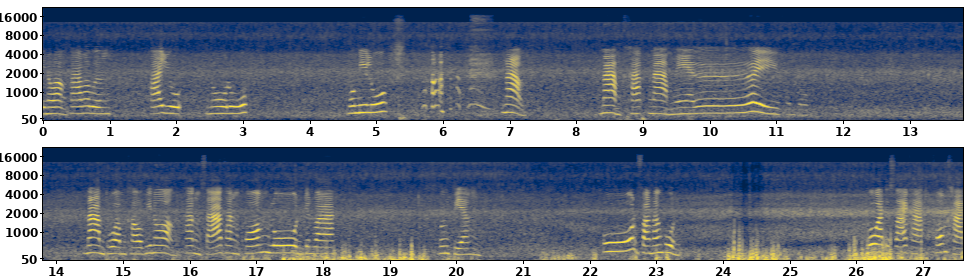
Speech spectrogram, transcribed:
พี่น้องพามาเบิงพาอยู่โนรูโมมีรูน้ำน้ำคักน้ำแน่เอ้ยฝนตกน้ำท่วมเขาพี่น้องทั้งสาทั้งคลองโลนจนว่า เบิ่งเปียงพูดฟังทั้งพุ่นเมื่อวาจะซ้ายขาดคล้องขาด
